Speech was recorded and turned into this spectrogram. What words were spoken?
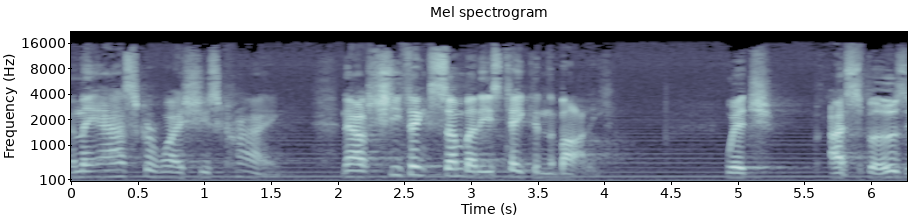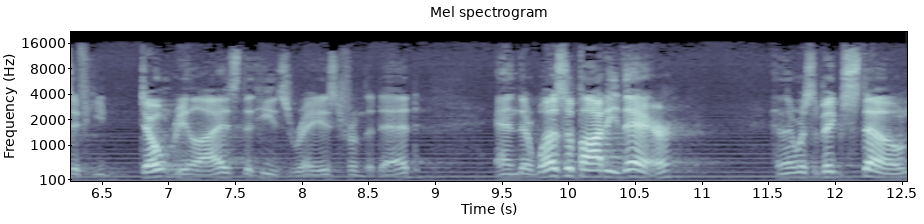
and they ask her why she's crying. Now, she thinks somebody's taken the body, which I suppose if you don't realize that he's raised from the dead, and there was a body there, and there was a big stone,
